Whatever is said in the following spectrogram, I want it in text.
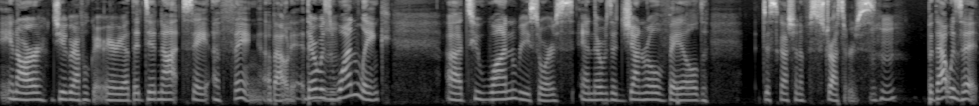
in our geographical area that did not say a thing about it. There was mm-hmm. one link uh, to one resource, and there was a general veiled discussion of stressors, mm-hmm. but that was it.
